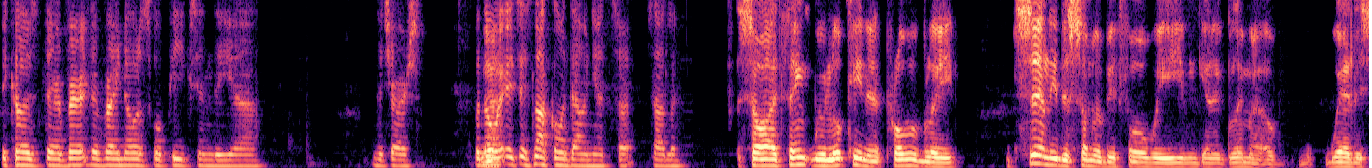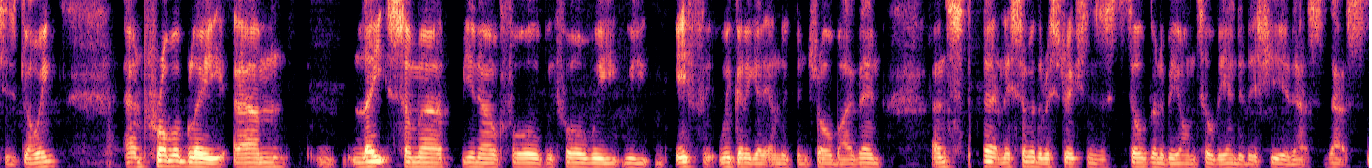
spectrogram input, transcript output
because they're very they're very noticeable peaks in the uh, the chart. But no, Yeah. it's, it's not going down yet. sa- Sadly, So I think we're looking at probably certainly the summer before we even get a glimmer of where this is going, and probably um, late summer, you know, fall before we we if we're going to get it under control by then, and certainly some of the restrictions are still going to be on till the end of this year. That's that's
